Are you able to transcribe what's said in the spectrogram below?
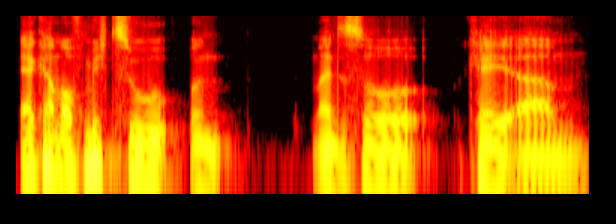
er kam auf mich zu und meinte so, okay, ähm,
